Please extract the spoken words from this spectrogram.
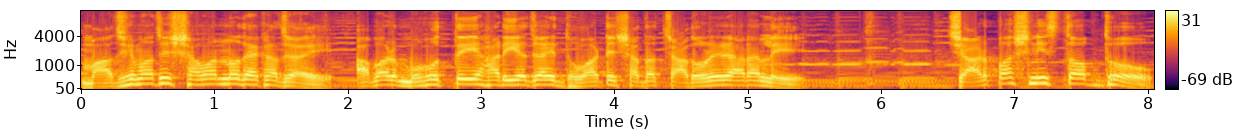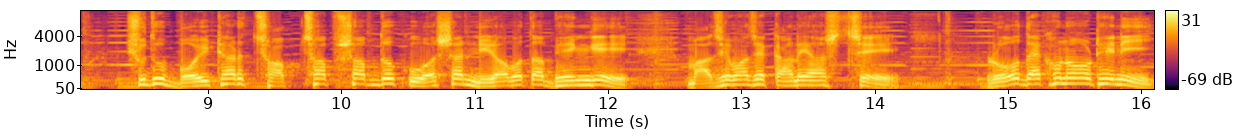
মাঝে মাঝে সামান্য দেখা যায়, আবার মুহূর্তেই হারিয়ে যায় ধোয়াটে সাদা চাদরের আড়ালে। চারপাশ নিস্তব্ধ শুধু বৈঠার ছপ ছপ শব্দ কুয়াশার নীরবতা ভেঙ্গে মাঝে মাঝে কানে আসছে। রোদ এখনও ওঠেনি।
